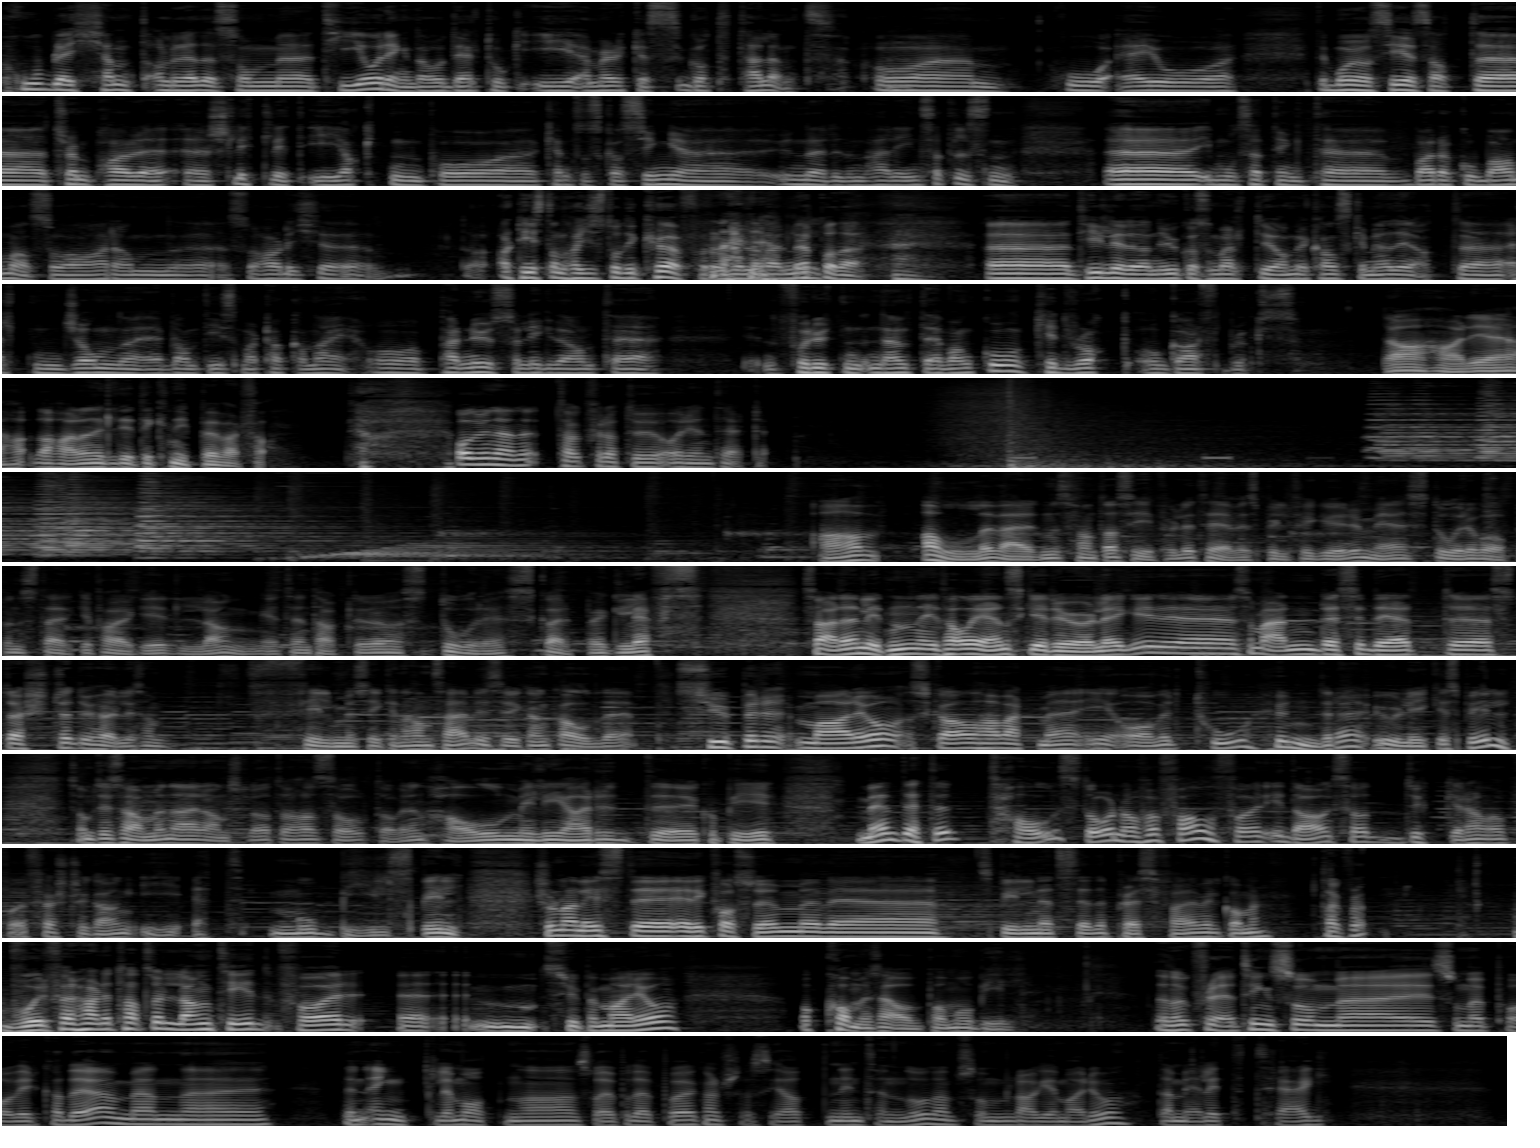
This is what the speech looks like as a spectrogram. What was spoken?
Hun ble kjent allerede som tiåring da hun deltok i America's Got Talent. Og uh, hun er jo Det må jo sies at uh, Trump har slitt litt i jakten på hvem som skal synge under denne innsettelsen. I motsetning til Barack Obama så har, han, så har det ikke Artistene har ikke stått i kø for å ville være med på det. Tidligere denne uka så meldte jo amerikanske medier at Elton John er blant de som har takka nei. Og per nå så ligger det an til, foruten nevnte Evanko, Kid Rock og Garth Brooks. Da har, de, da har han et lite knippe, i hvert fall. Ja. Oddvin Eine, takk for at du orienterte. Av alle verdens fantasifulle TV-spillfigurer med store våpen, sterke farger, lange tentakler og store, skarpe glefs, så er det en liten italiensk rørlegger eh, som er den desidert eh, største. Du hører liksom filmmusikken hans her, hvis vi kan kalle det Super Mario skal ha vært med i over 200 ulike spill, som til sammen er anslått å ha solgt over en halv milliard eh, kopier. Men dette tallet står nå for fall, for i dag så dukker han opp for første gang i et mobilspill. Journalist Erik Fossum ved spillnettstedet Pressfire, velkommen. Takk for det. Hvorfor har det tatt så lang tid for eh, Super Mario å komme seg over på mobil? Det er nok flere ting som, som er påvirka det, men den enkle måten å svare på det på er kanskje å si at Nintendo, de som lager Mario, de er litt trege.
